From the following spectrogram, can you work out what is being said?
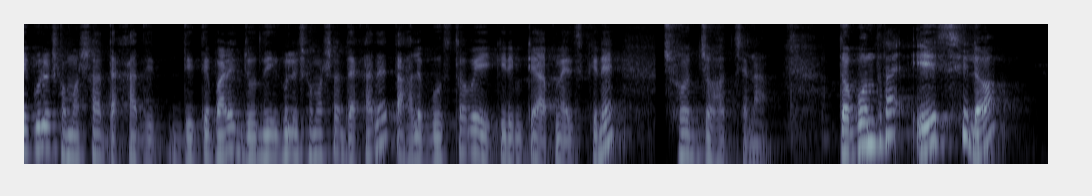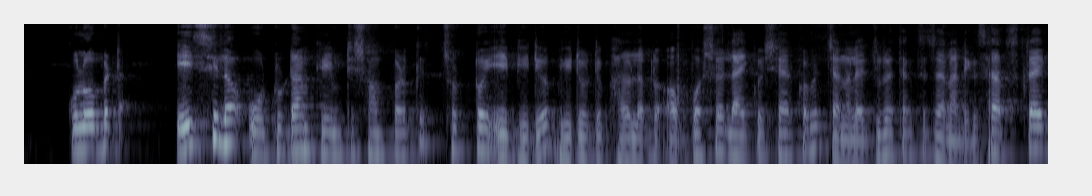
এগুলি সমস্যা দেখা দিতে পারে। যদি এগুলি সমস্যা দেখা দেয়, তাহলে বুঝতে হবে এই ক্রিমটি আপনার স্কিনে সহ্য হচ্ছে না। তো বন্ধুরা এই ছিল ক্লোবেট এই ছিল ওটুডাম ক্রিমটি সম্পর্কে ছোট্ট এই ভিডিও। ভিডিওটি ভালো লাগলে অবশ্যই লাইক ও শেয়ার করবেন। চ্যানেলে জুড়ে থাকতে চ্যানেলটিকে সাবস্ক্রাইব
